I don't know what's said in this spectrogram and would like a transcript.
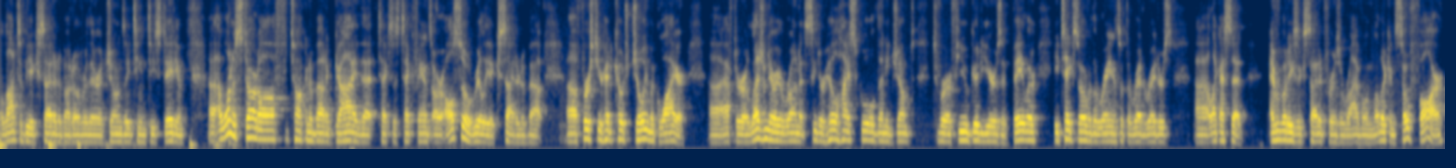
a lot to be excited about over there at Jones AT&T Stadium. Uh, I want to start off talking about a guy that Texas Tech fans are also really excited about. Uh, first-year head coach Joey McGuire. Uh, after a legendary run at Cedar Hill High School, then he jumped for a few good years at Baylor. He takes over the reins with the Red Raiders. Uh, like I said, everybody's excited for his arrival in Lubbock, and so far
